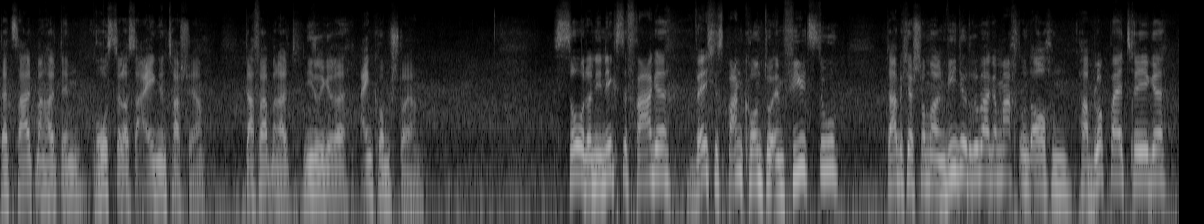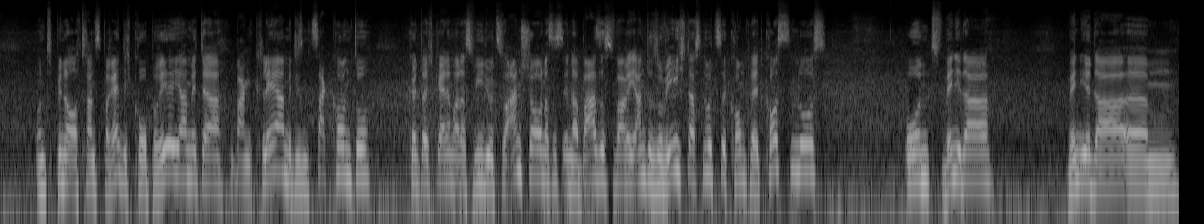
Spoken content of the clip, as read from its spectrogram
da zahlt man halt den Großteil aus der eigenen Tasche. Ja. Dafür hat man halt niedrigere Einkommensteuern. So, dann die nächste Frage. Welches Bankkonto empfiehlst du? Da habe ich ja schon mal ein Video drüber gemacht und auch ein paar Blogbeiträge. Und bin auch transparent. Ich kooperiere ja mit der Bank Claire, mit diesem Zack-Konto. Könnt ihr euch gerne mal das Video zu anschauen. Das ist in der Basisvariante, so wie ich das nutze, komplett kostenlos. Und wenn ihr da, wenn ihr da ähm,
